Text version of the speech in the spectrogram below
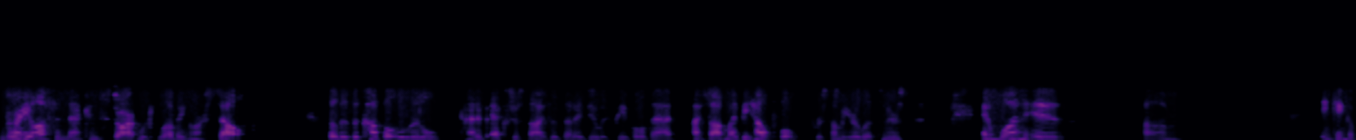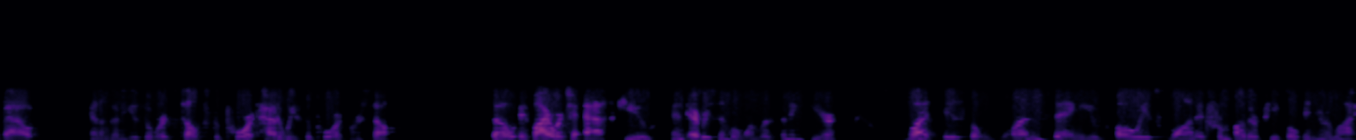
very often that can start with loving ourselves. So, there's a couple of little kind of exercises that I do with people that I thought might be helpful for some of your listeners. And one is um, thinking about, and I'm going to use the word self support. How do we support ourselves? So, if I were to ask you, and every single one listening here, what is the one thing you've always wanted from other people in your life?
